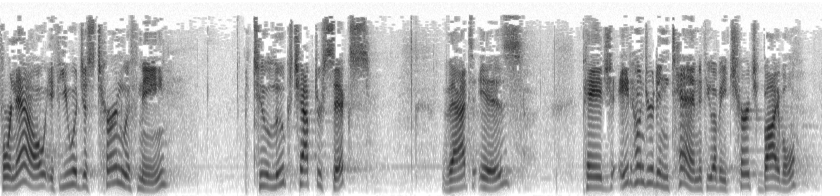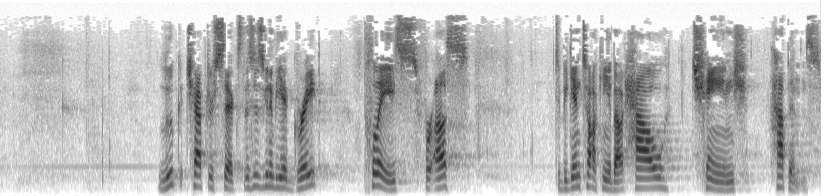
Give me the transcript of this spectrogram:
For now, if you would just turn with me to Luke chapter 6, that is page 810 if you have a church Bible. Luke chapter 6. This is going to be a great place for us to begin talking about how change happens.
